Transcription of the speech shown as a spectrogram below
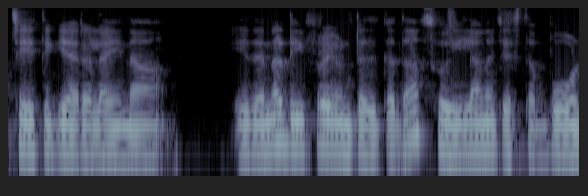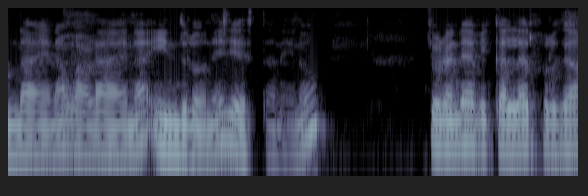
చేతి గారెలైనా ఏదైనా డీప్ ఫ్రై ఉంటుంది కదా సో ఇలానే చేస్తాను బోండా అయినా వడ అయినా ఇందులోనే చేస్తాను నేను. చూడండి అవి కలర్ఫుల్గా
